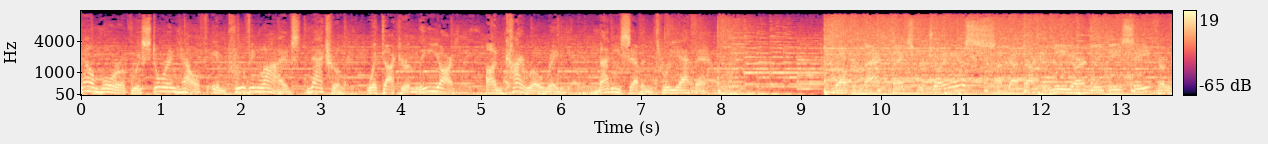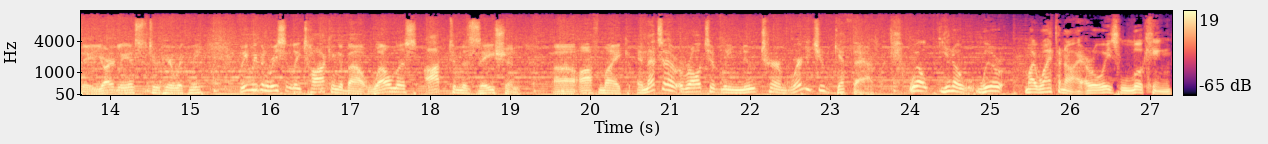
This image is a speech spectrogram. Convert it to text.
Now more of Restoring Health, Improving Lives Naturally with Dr. Lee Yardley on KIRO Radio 97.3 FM. Welcome back. Thanks for joining us. I've got Dr. Lee Yardley, DC, from the Yardley Institute here with me. Lee, we've been recently talking about wellness optimization uh, off mic, and that's a relatively new term. Where did you get that? Well, you know, we're my wife and I are always looking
